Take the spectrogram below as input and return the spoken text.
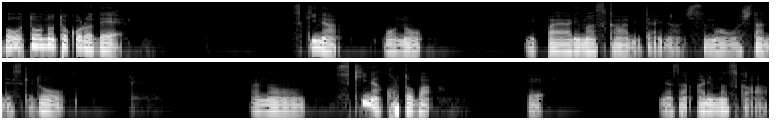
冒頭のところで好きなものいっぱいありますか？みたいな質問をしたんですけどあの好きな言葉って皆さんありますか？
